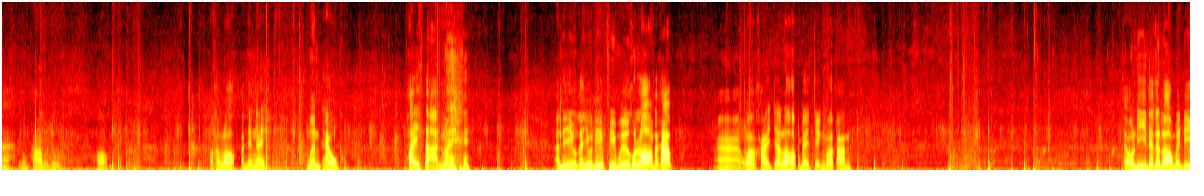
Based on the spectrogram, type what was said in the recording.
อะผมพาไปดูลอกว่าเขาลอกกันยังไง เหมือนแถวภาคอีสานไหม อันนี้มันก็อยู่ที่ฝีมือคนลอกนะครับ อ่า ว่าใครจะลอกได้เจ๋งกว่ากัน แถวนี้ถ้าเกิดลอกไม่ดี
